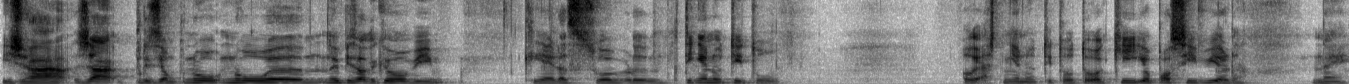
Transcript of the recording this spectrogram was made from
E já, já por exemplo, no, no, hum, no episódio que eu ouvi, que era sobre. que tinha no título. Aliás, tinha no título, estou aqui e eu posso ir ver, né?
